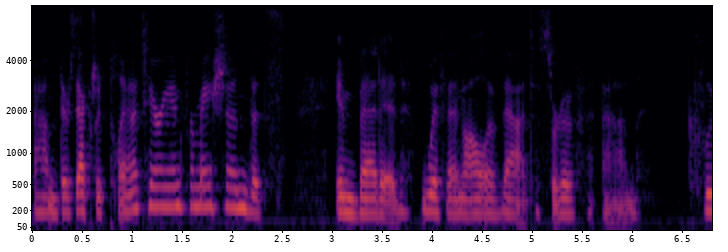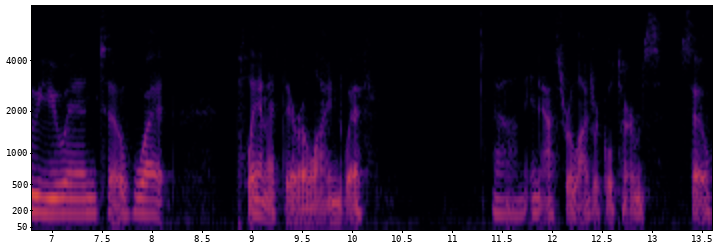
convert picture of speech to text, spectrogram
um, there's actually planetary information that's embedded within all of that to sort of um, clue you into what planet they're aligned with um, in astrological terms. So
